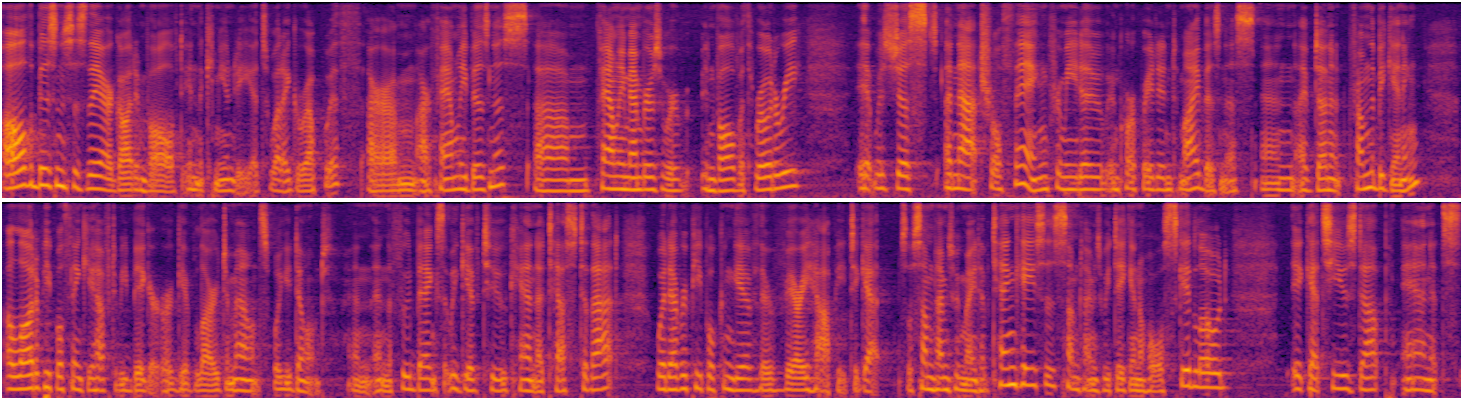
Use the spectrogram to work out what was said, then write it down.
All the businesses there got involved in the community. It's what I grew up with. Our, um, our family business, um, family members were involved with Rotary. It was just a natural thing for me to incorporate it into my business, and I've done it from the beginning a lot of people think you have to be bigger or give large amounts. Well, you don't. And, and the food banks that we give to can attest to that. Whatever people can give, they're very happy to get. So sometimes we might have 10 cases, sometimes we take in a whole skid load. It gets used up, and it's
